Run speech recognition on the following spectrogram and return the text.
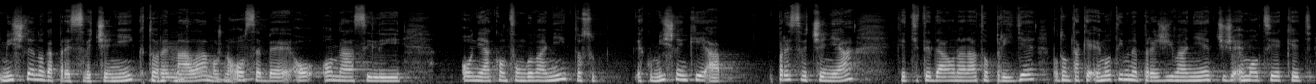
myšlienok a presvedčení, ktoré mm. mala, možno o sebe, o, o násilí, o nejakom fungovaní. To sú ako myšlienky a presvedčenia, keď teda ona na to príde. Potom také emotívne prežívanie, čiže emócie, keď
